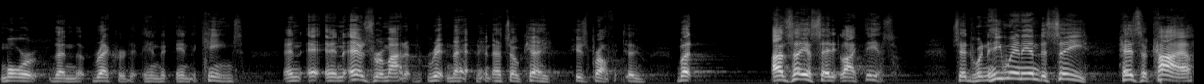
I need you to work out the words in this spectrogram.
more than the record in the, in the Kings. And, and Ezra might have written that, and that's okay. He's a prophet too. But Isaiah said it like this. Said when he went in to see Hezekiah,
